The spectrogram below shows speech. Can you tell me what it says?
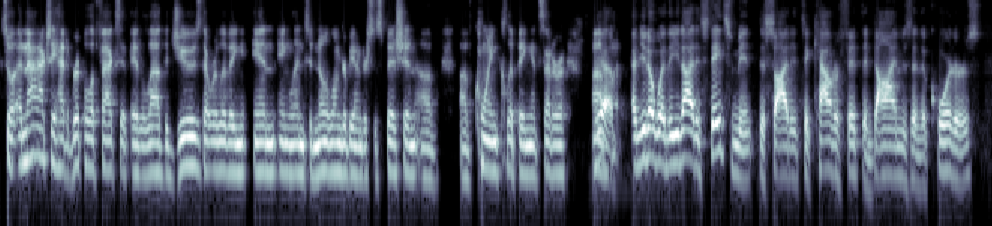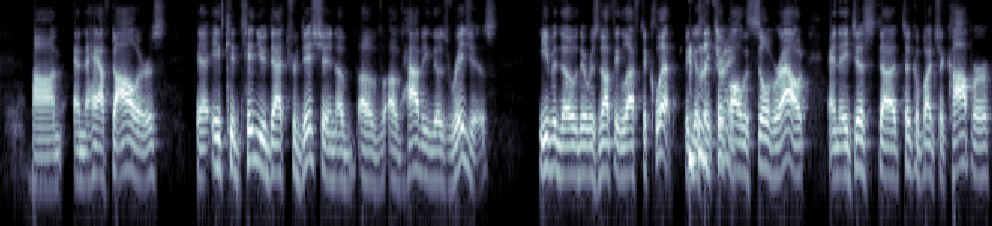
So, and that actually had ripple effects. It, it, allowed the Jews that were living in England to no longer be under suspicion of of coin clipping, et cetera. Um, yeah. And you know, when the United States Mint decided to counterfeit the dimes and the quarters um, and the half dollars, uh, it continued that tradition of, of, of having those ridges, even though there was nothing left to clip because they took right. all the silver out and they just uh, took a bunch of copper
